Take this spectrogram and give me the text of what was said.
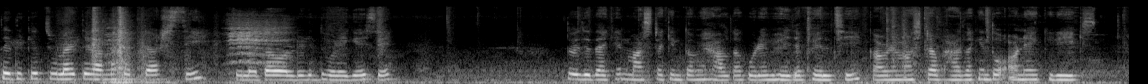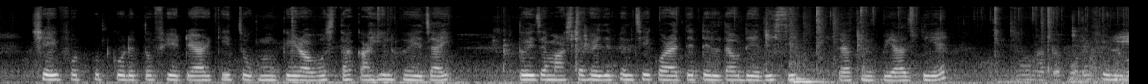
তো এদিকে চুলাইতে রান্না করতে আসছি। চুলাটা অলরেডি ধরে গেছে। তো যে দেখেন, মাছটা কিন্তু আমি হালকা করে ভেজে ফেলছি, কারণ মাছটা ভাজা কিন্তু অনেক রিক্স সেই ফুটফুট করে তো ফেটে আর কি, চোখ মুখের অবস্থা কাহিল হয়ে যায়। তো এই যে মাছটা ভেজে ফেলছি, কড়াইতে তেলটাও দিয়ে দিছি। তো এখন পেঁয়াজ দিয়ে করে ফেলব।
